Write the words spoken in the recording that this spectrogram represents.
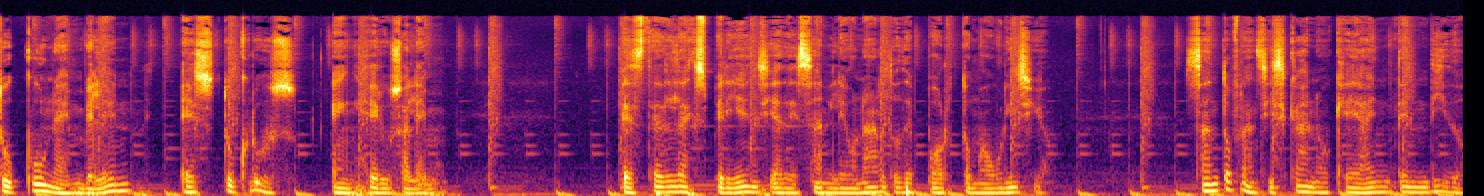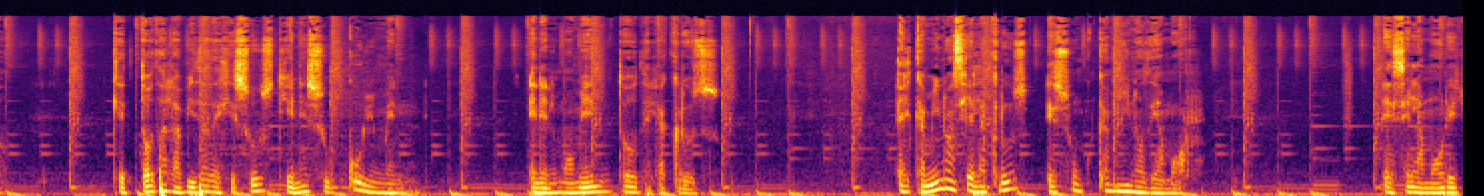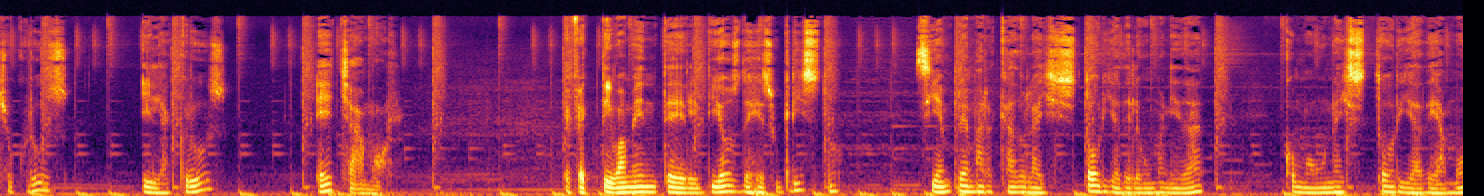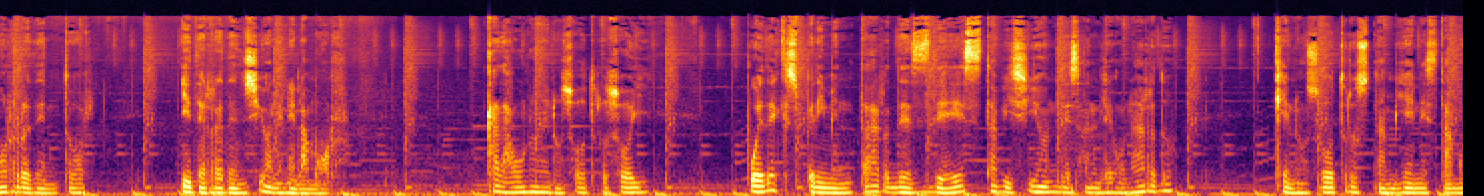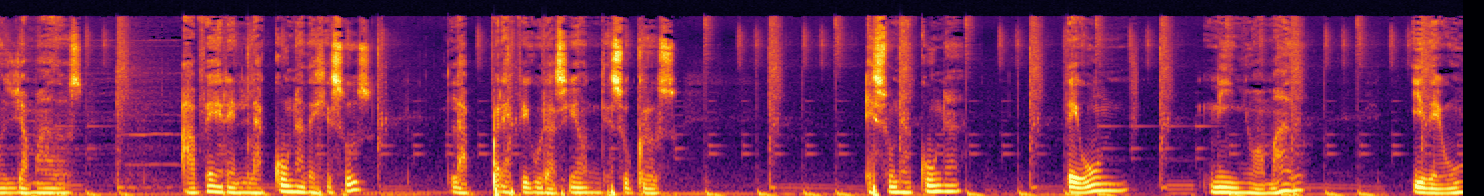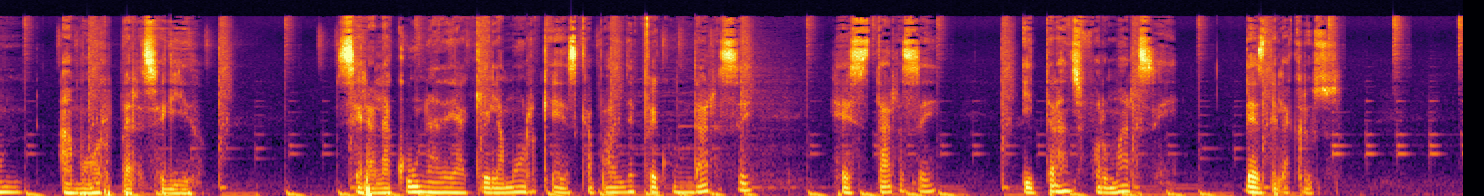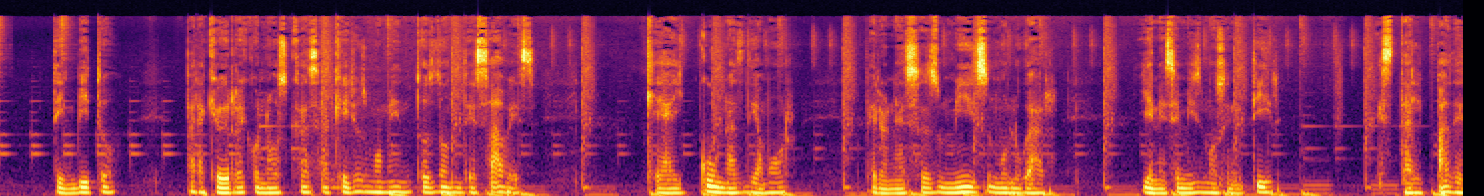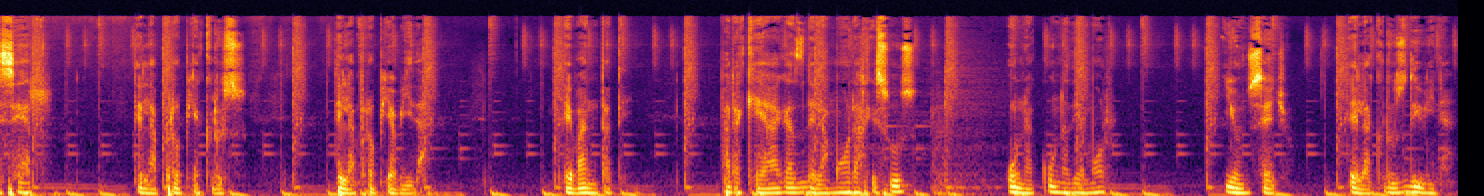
Tu cuna en Belén es tu cruz en Jerusalén. Esta es la experiencia de San Leonardo de Porto Mauricio, santo franciscano que ha entendido que toda la vida de Jesús tiene su culmen en el momento de la cruz. El camino hacia la cruz es un camino de amor. Es el amor hecho cruz y la cruz hecha amor. Efectivamente, el Dios de Jesucristo siempre ha marcado la historia de la humanidad como una historia de amor redentor y de redención en el amor. Cada uno de nosotros hoy puede experimentar desde esta visión de San Leonardo que nosotros también estamos llamados a ver en la cuna de Jesús la prefiguración de su cruz. Es una cuna de un niño amado y de un amor perseguido. Será la cuna de aquel amor que es capaz de fecundarse gestarse y transformarse desde la cruz. Te invito para que hoy reconozcas aquellos momentos donde sabes que hay cunas de amor, pero en ese mismo lugar y en ese mismo sentir está el padecer de la propia cruz, de la propia vida. Levántate para que hagas del amor a Jesús una cuna de amor y un sello de la cruz divina.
